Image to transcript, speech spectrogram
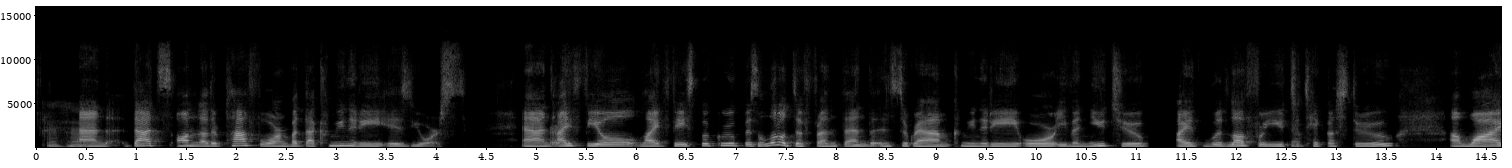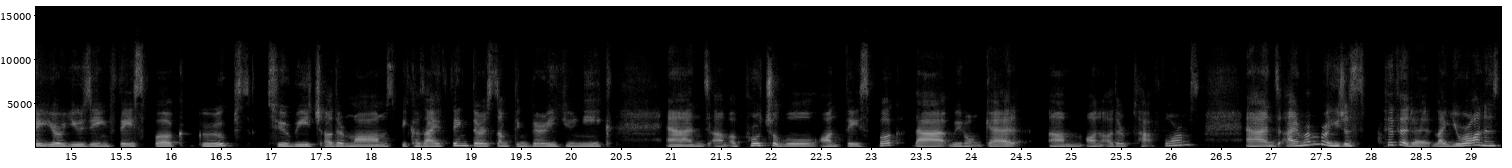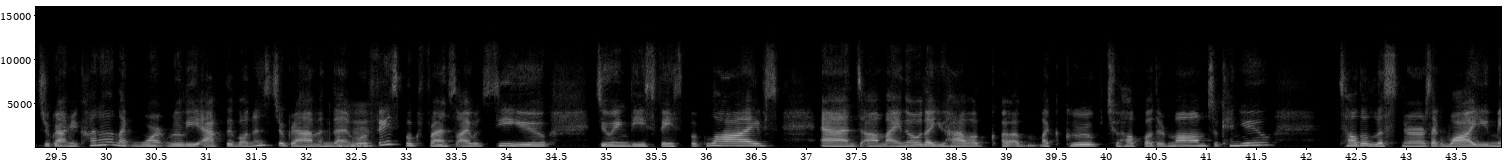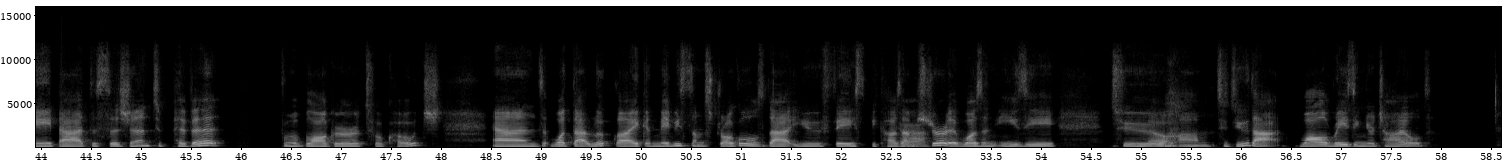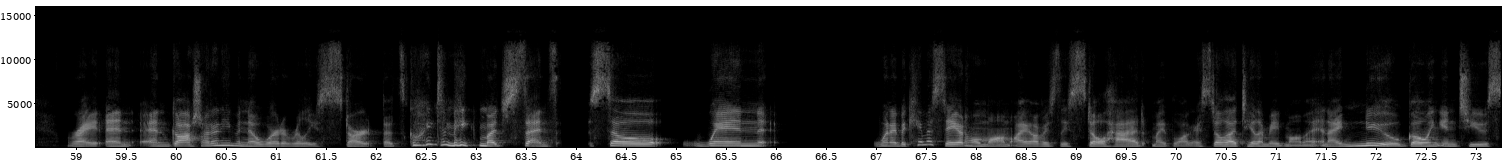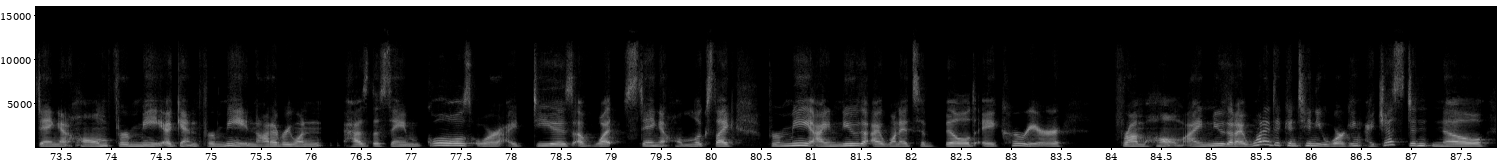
Mm-hmm. And that's on another platform, but that community is yours. And I feel like Facebook group is a little different than the Instagram community or even YouTube. I would love for you to take us through um, why you're using Facebook groups to reach other moms because I think there's something very unique and um, approachable on Facebook that we don't get um, on other platforms. And I remember you just pivoted. Like you were on Instagram, you kind of like weren't really active on Instagram, and then mm-hmm. we're Facebook friends. So I would see you doing these Facebook lives, and um, I know that you have a, a like group to help other moms. So can you tell the listeners like why you made that decision to pivot from a blogger to a coach? and what that looked like and maybe some struggles that you faced because yeah. i'm sure it wasn't easy to no. um, to do that while raising your child right and and gosh i don't even know where to really start that's going to make much sense so when when I became a stay at home mom, I obviously still had my blog. I still had Tailor Made Mama. And I knew going into staying at home for me, again, for me, not everyone has the same goals or ideas of what staying at home looks like. For me, I knew that I wanted to build a career from home. I knew that I wanted to continue working. I just didn't know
